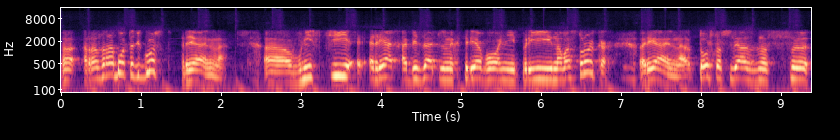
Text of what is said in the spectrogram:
Э, Разработать ГОСТ реально, внести ряд обязательных требований при новостройках реально. То, что связано с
